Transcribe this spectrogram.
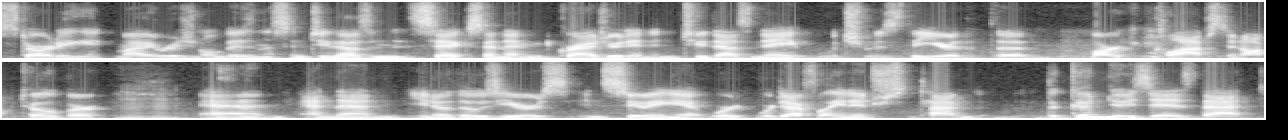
starting my original business in 2006 and then graduated in 2008 which was the year that the market collapsed in october mm-hmm. and and then you know those years ensuing it were, were definitely an interesting time the good news is that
